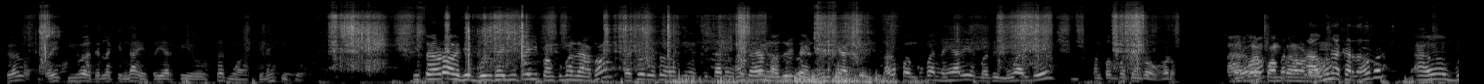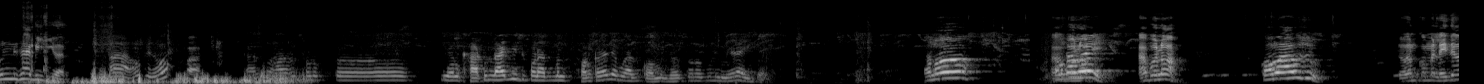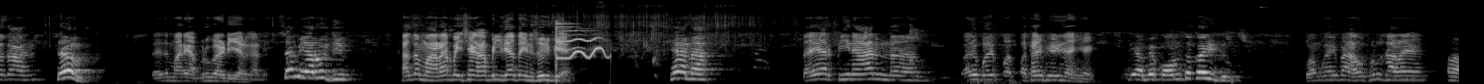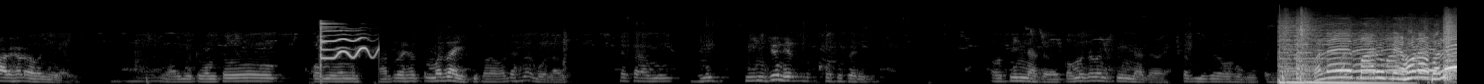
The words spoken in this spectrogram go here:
કે ભાઈ પીવા એટલે કે ના એ તો યાર કે વખત મોણસ કે નહીં પીતો. ઈ તો હેડો જે ભૂલ થઈ ગઈ તો ઈ પંકુબાને રાખો. કશો તો તો હજી ચિંતા નહીં અને તારે મજૂરી ત્રણસો રૂપિયા આપી દેજો. હવે પંકુપા નહીં હારી બધું હું આવી દે પણ પંકુપા ત્યાં કહો હડો બરાબર, કામ કરો હેડો. આવું ના કરતા હો પણ. આ ભૂલ નહીં થાય બીજી વાર. હા હું. કીધું હો. હાલ હારું થોડુંક એમ ખાટું લાગ્યું પણ આજ મને ફોન કરે છે હાલ કોમ જતો રહો મેળાઈ જાય. હલો? કંકાભાઈ હા બોલો. કોમ આવું છું? તો કોમે લઈ દેવો તા સેમ તો મારી આબરૂ કાઢી યાર કાલે સેમ યાર હું થયું હા તો મારા પૈસા કાપી લીધા ત્રણસો રૂપિયા. છે ના. તૈયાર યાર પીન ભાઈ બધું પ- પથારી ફેરી નાખી. અમે કોમ તો કરી દીધું. કોમ કરી પણ આવું થોડું ચાલે હા હેડો આવી. મારું બેટું આમ તો કોમ રહે તો મજા આવી હતી પણ હવે ના બોલાવું. હું પીન જો ને ખોટું કરી ભલે મારું મેહોણા ભલે.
